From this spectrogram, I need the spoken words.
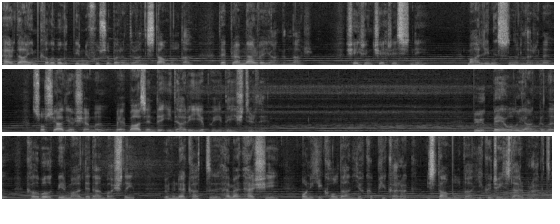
Her daim kalabalık bir nüfusu barındıran İstanbul'da depremler ve yangınlar şehrin çehresini, mahallenin sınırlarını, sosyal yaşamı ve bazen de idari yapıyı değiştirdi. Büyük Beyoğlu yangını kalabalık bir mahalleden başlayıp önüne kattığı hemen her şeyi 12 koldan yakıp yıkarak İstanbul'da yıkıcı izler bıraktı.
